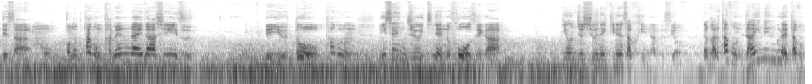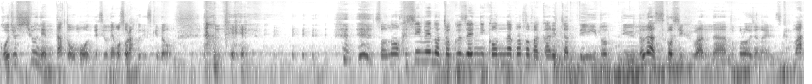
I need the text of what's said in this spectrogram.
ってさ、もう、この多分仮面ライダーシリーズで言うと、多分2011年のフォーゼが40周年記念作品なんですよ。だから多分来年ぐらい多分50周年だと思うんですよね。おそらくですけど。なんで その節目の直前にこんなこと書かれちゃっていいのっていうのが少し不安なところじゃないですか。まあ、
